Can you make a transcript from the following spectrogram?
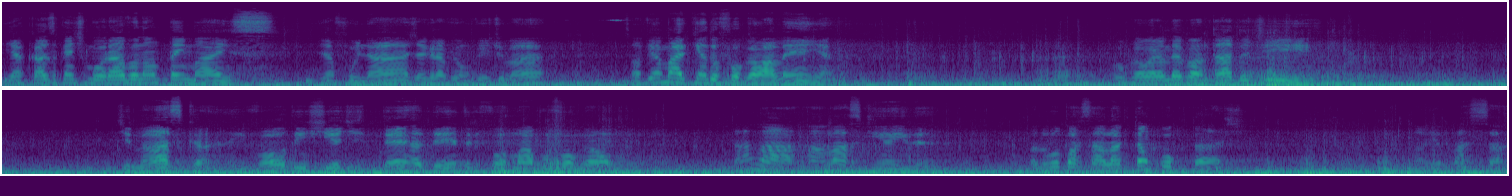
E a casa que a gente morava não tem mais. Já fui lá, já gravei um vídeo lá. Só vi a marquinha do fogão a lenha. O fogão era levantado de de lasca em volta, enchia de terra dentro e formava um fogão. Tá lá a lasquinha ainda. Eu não vou passar lá que tá um pouco tarde. Aí ia passar.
